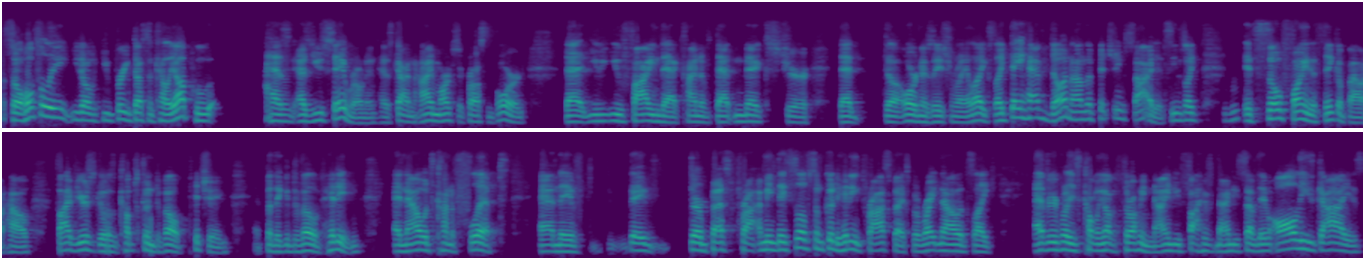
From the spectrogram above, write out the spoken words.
so hopefully you know you bring dustin kelly up who has as you say ronan has gotten high marks across the board that you you find that kind of that mixture that the organization really likes, like they have done on the pitching side. It seems like mm-hmm. it's so funny to think about how five years ago the Cubs couldn't develop pitching, but they could develop hitting, and now it's kind of flipped, and they've they've their best pro. I mean, they still have some good hitting prospects, but right now it's like everybody's coming up throwing 95 97 they have all these guys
